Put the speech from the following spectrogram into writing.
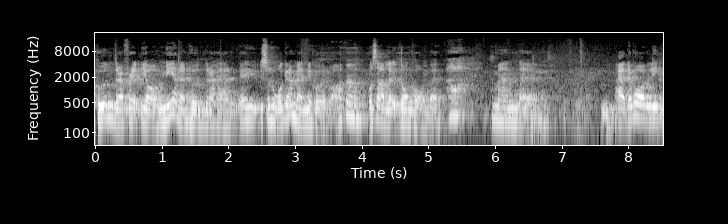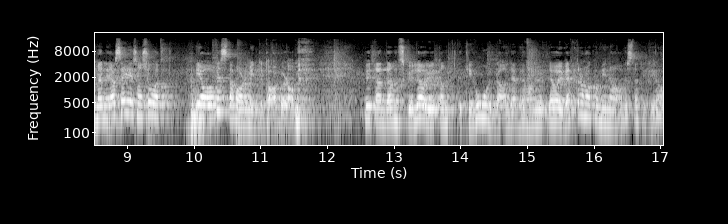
hundra, ja mer än hundra här. Vi är ju så några människor va? och så alla de kommer. Men, eh, nej, det var väl, men jag säger som så att I Avesta har de inte tagit dem. Utan de skulle ha ut dem till Horndal. Där vi var nu. Det var ju bättre om de kom in i Avesta tycker jag.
